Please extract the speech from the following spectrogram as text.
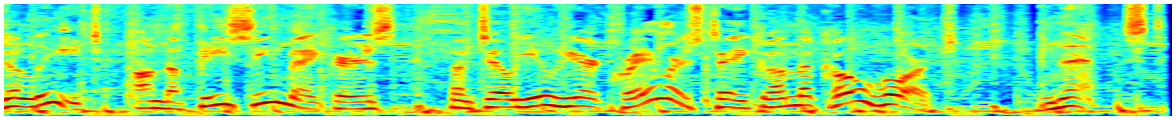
Delete on the PC makers until you hear Cramer's take on the cohort. Next.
